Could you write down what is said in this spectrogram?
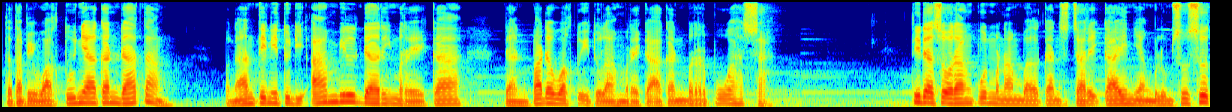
Tetapi waktunya akan datang, pengantin itu diambil dari mereka dan pada waktu itulah mereka akan berpuasa. Tidak seorang pun menambalkan secari kain yang belum susut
